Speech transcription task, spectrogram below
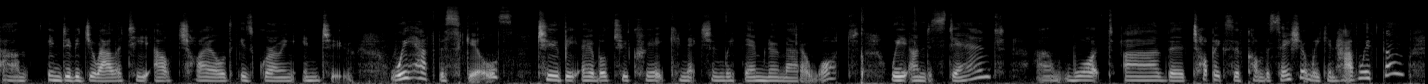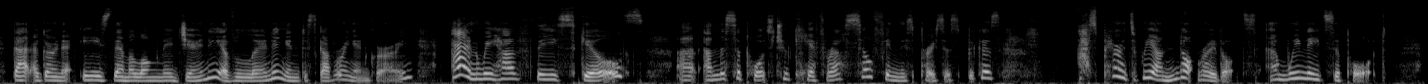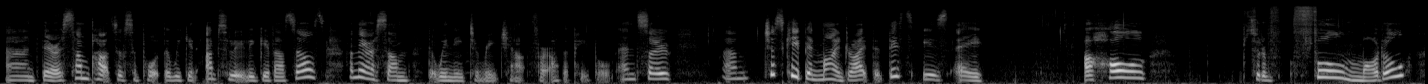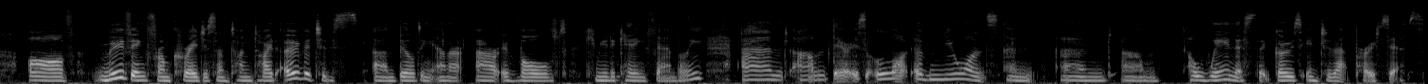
um, individuality our child is growing into. We have the skills to be able to create connection with them no matter what. We understand um, what are the topics of conversation we can have with them that are going to ease them along their journey of learning and discovering and growing. And we have the skills uh, and the supports to care for ourselves in this process because as parents, we are not robots and we need support. And there are some parts of support that we can absolutely give ourselves, and there are some that we need to reach out for other people. And so um, just keep in mind, right, that this is a, a whole sort of full model of moving from courageous and tongue tied over to this um, building our, our evolved communicating family. And um, there is a lot of nuance and, and um, awareness that goes into that process.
